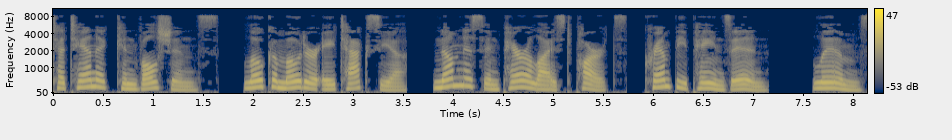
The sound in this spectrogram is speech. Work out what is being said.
tetanic convulsions, locomotor ataxia, numbness in paralyzed parts, crampy pains in limbs,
